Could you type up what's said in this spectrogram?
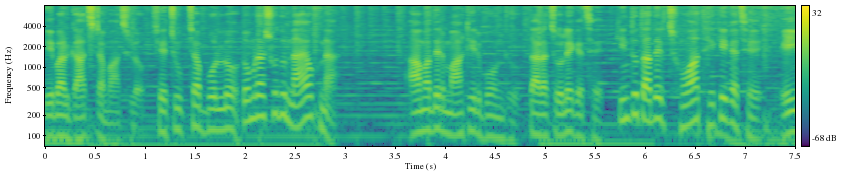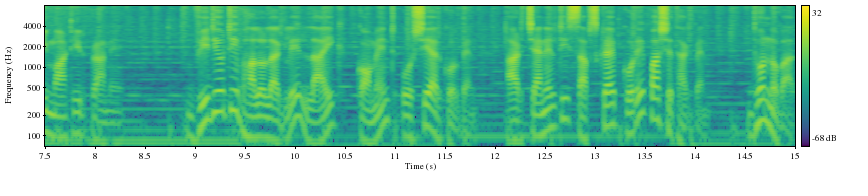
এবার গাছটা বাঁচল। সে চুপচাপ বলল, তোমরা শুধু নায়ক না। আমাদের মাটির বন্ধু। তারা চলে গেছে। কিন্তু তাদের ছোঁয়া থেকে গেছে এই মাটির প্রাণে। ভিডিওটি ভালো লাগলে লাইক, কমেন্ট ও শেয়ার করবেন। আর চ্যানেলটি সাবস্ক্রাইব করে পাশে থাকবেন। ধন্যবাদ।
